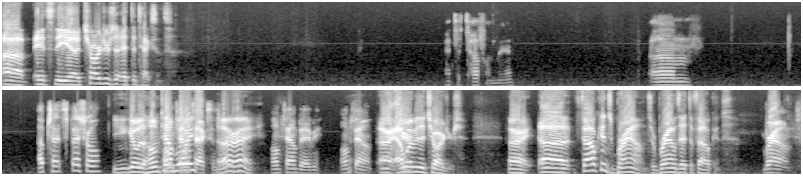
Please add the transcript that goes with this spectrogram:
Uh, it's the uh, Chargers at the Texans. That's a tough one, man. Um, upset special, You can go with the hometown, Hometown boys. Texans, All baby. right. hometown baby, hometown. All right. I went with the Chargers. All right. Uh, Falcons Browns or Browns at the Falcons. Browns.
